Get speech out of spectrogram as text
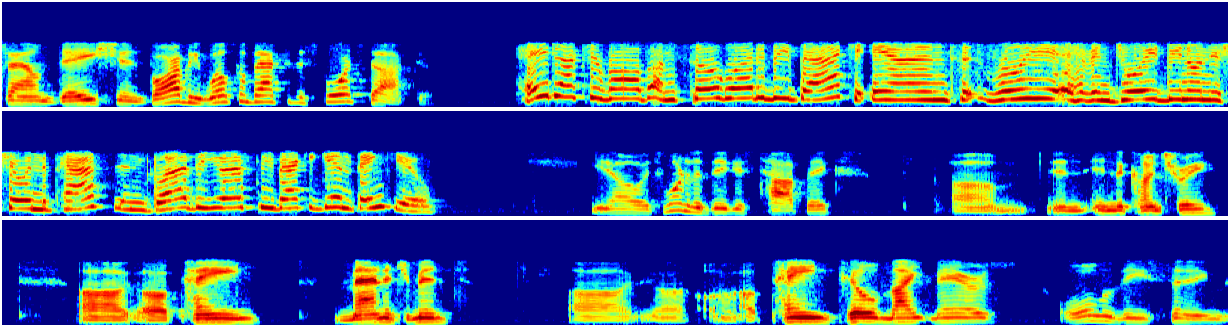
Foundation. Barby, welcome back to the Sports Doctor. Hey, Dr. Bob. I'm so glad to be back and really have enjoyed being on your show in the past and glad that you asked me back again. Thank you. You know, it's one of the biggest topics um, in, in the country, uh, uh, pain management, uh, uh, uh, pain pill nightmares, all of these things.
